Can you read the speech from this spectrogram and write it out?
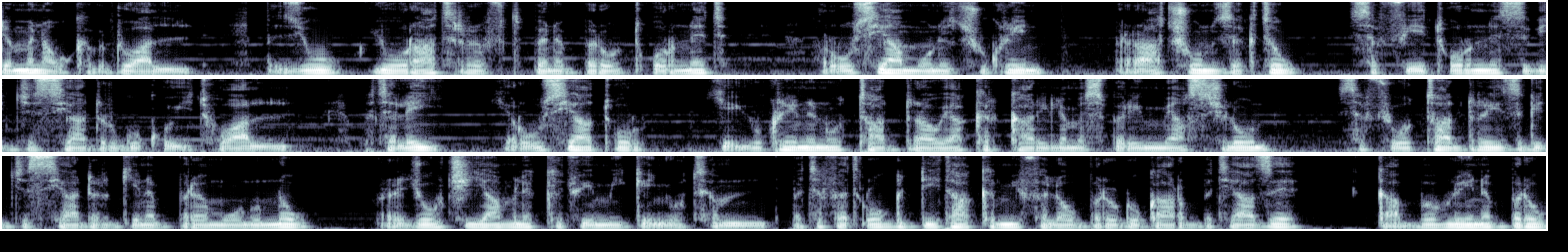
ደመናው ከብዷል። በዚሁ የወራት ረፍት በነበረው ጦርነት ሩሲያም ሆነች ዩክሬን በራቸውን ዘግተው ሰፊ የጦርነት ዝግጅት ሲያደርጉ ቆይተዋል። በተለይ የሩሲያ ጦር የዩክሬንን ወታደራዊ አከርካሪ ለመስበር የሚያስችለውን ሰፊ ወታደራዊ ዝግጅት ሲያደርግ የነበረ መሆኑን ነው መረጃዎች እያመለከቱ የሚገኙትም። በተፈጥሮ ግዴታ ከሚፈላው በረዶ ጋር በተያዘ ጋብ ብሎ የነበረው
